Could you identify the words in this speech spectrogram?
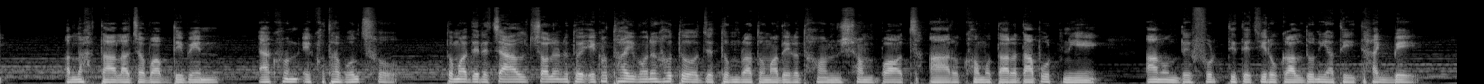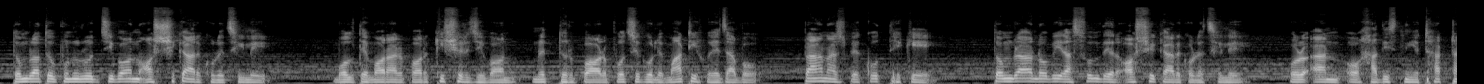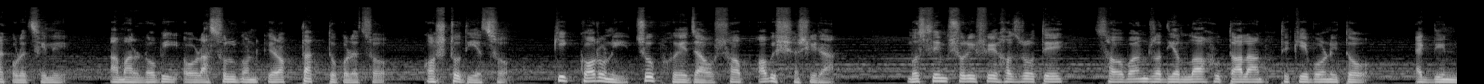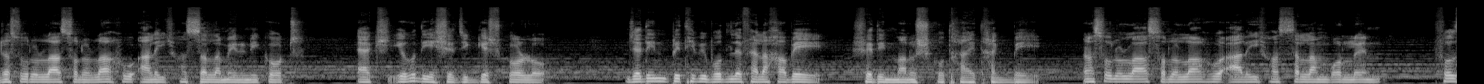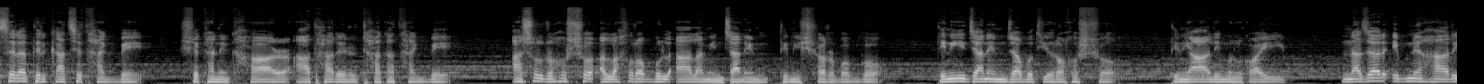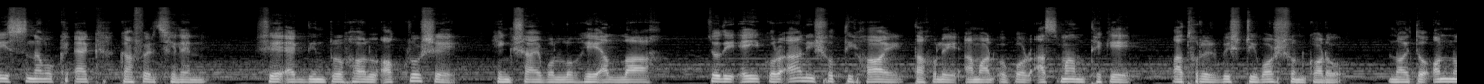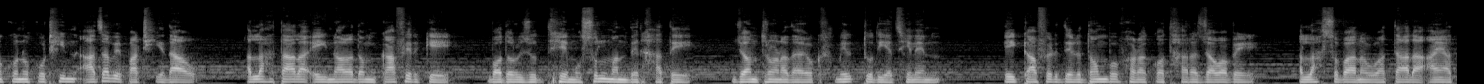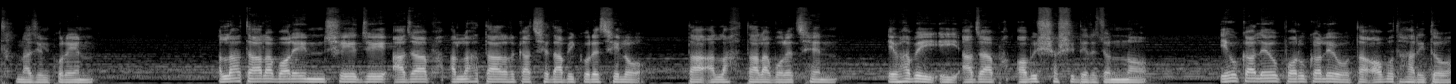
আল্লাহ তালা জবাব দিবেন, এখন কথা বলছো? তোমাদের চাল চলনে তো একথাই মনে হতো যে তোমরা তোমাদের ধন সম্পদ আর ক্ষমতার দাপট নিয়ে আনন্দে ফুর্তিতে চিরকাল দুনিয়াতেই থাকবে। তোমরা তো পুনরুজ্জীবন অস্বীকার করেছিলে। বলতে মরার পর কিসের জীবন? মৃত্যুর পর পচে গলে মাটি হয়ে যাব। প্রাণ আসবে থেকে তোমরা নবী রাসুলদের অস্বীকার করেছিলে, কোরআন ও হাদিস নিয়ে ঠাট্টা করেছিলে। আমার নবী ও রাসুলগণকে রক্তাক্ত করেছ, কষ্ট দিয়েছ। কি করণি? চুপ হয়ে যাও সব অবিশ্বাসীরা। মুসলিম শরীফে হজরতে সাহবান রাদিয়াল্লাহু তালান থেকে বর্ণিত একদিন রসুল্লাহ সাল্লাহু আলী হাসাল্লামের নিকট এক ইহুদি এসে জিজ্ঞেস করল, যেদিন পৃথিবী বদলে ফেলা হবে, সেদিন মানুষ কোথায় থাকবে? রাসুল্লাহ সাল্লাহু আলী হাসাল্লাম বললেন, ফুলসেরাতের কাছে থাকবে। সেখানে ঘাড় আধারের ঢাকা থাকবে। আসল রহস্য আল্লাহ রব্বুল আলমিন জানেন, তিনি সর্বজ্ঞ। তিনি জানেন যাবতীয় রহস্য। তিনি আলিমুল গয়ব। নাজার ইবনে হারিস নামক এক কাফের ছিলেন। সে একদিন প্রবল অক্রোশে হিংসায় বলল, হে আল্লাহ, যদি এই কোরআনই সত্যি হয়, তাহলে আমার উপর আসমান থেকে পাথরের বৃষ্টি বর্ষণ করো, নয়তো অন্য কোনো কঠিন আজাবে পাঠিয়ে দাও। আল্লাহ তালা এই নরদম কাফেরকে বদর যুদ্ধে মুসলমানদের হাতে যন্ত্রণাদায়ক মৃত্যু দিয়েছিলেন। এই কাফেরদের দম্ভ ভরা কথার জবাবে আল্লাহ সুবানুয়া তালা আয়াত নাজিল করেন। আল্লাহ তাআলা বলেন, সে যে আজাব আল্লাহ তাআলার কাছে দাবি করেছিল, তা আল্লাহ তালা বলেছেন, এভাবেই এই আজাব অবিশ্বাসীদের জন্য। এহকালেও পরকালেও তা অবধারিত।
